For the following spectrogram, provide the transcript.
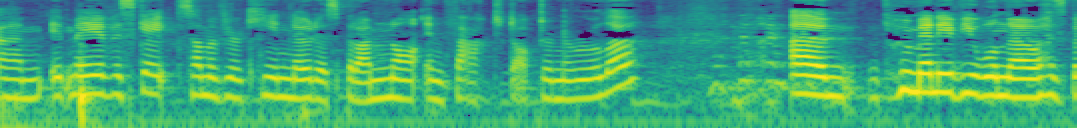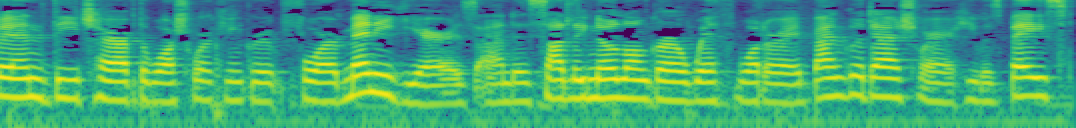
um, it may have escaped some of your keen notice, but I'm not, in fact, Dr. Narula, um, who many of you will know has been the chair of the WASH Working Group for many years and is sadly no longer with WaterAid Bangladesh, where he was based.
